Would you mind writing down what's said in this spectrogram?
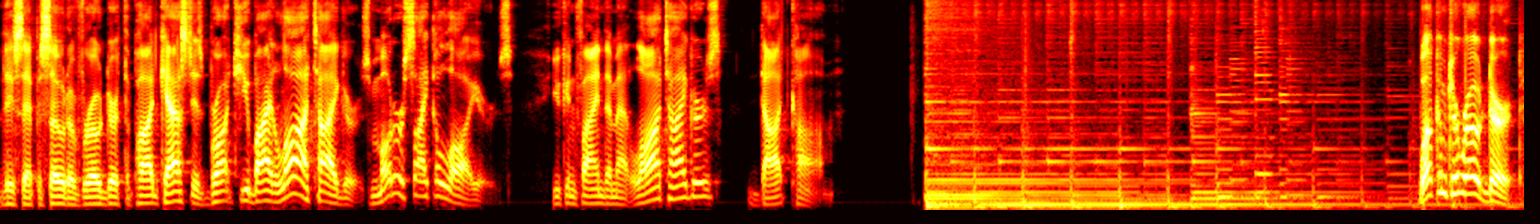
This episode of Road Dirt the Podcast is brought to you by Law Tigers, motorcycle lawyers. You can find them at lawtigers.com. Welcome to Road Dirt,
